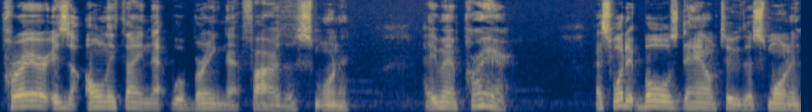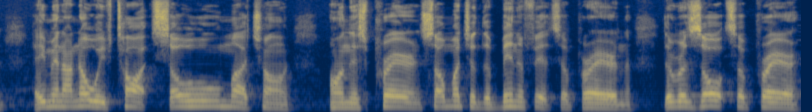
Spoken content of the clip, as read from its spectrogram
Prayer is the only thing that will bring that fire this morning. Amen. Prayer. That's what it boils down to this morning. Amen. I know we've taught so much on, on this prayer and so much of the benefits of prayer and the, the results of prayer.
